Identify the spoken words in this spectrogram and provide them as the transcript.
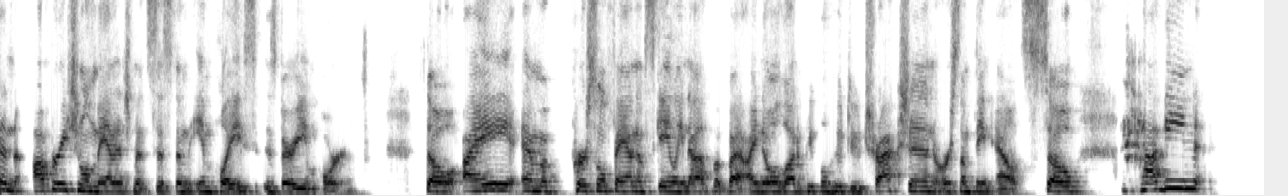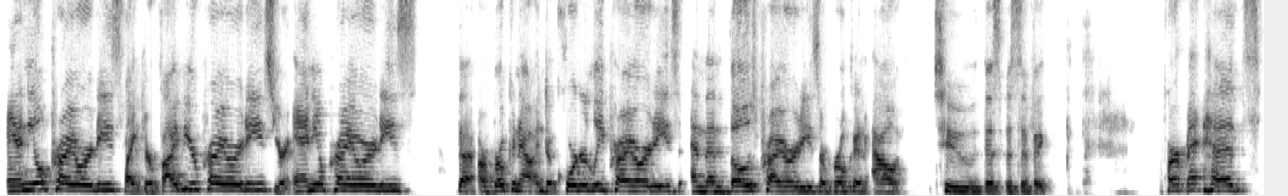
an operational management system in place is very important so I am a personal fan of scaling up, but, but I know a lot of people who do traction or something else. So having annual priorities, like your five year priorities, your annual priorities that are broken out into quarterly priorities, and then those priorities are broken out to the specific department heads.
